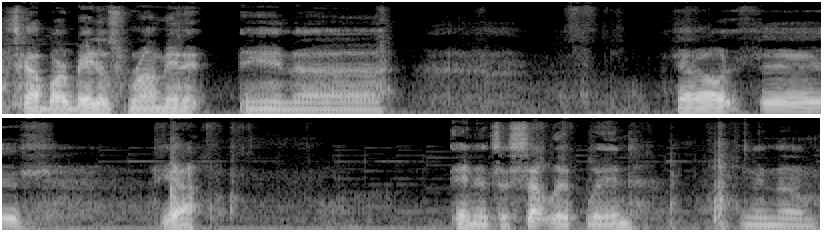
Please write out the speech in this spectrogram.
It's got Barbados rum in it, and uh, that all it says. Yeah, and it's a Sutliff blend, and um,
